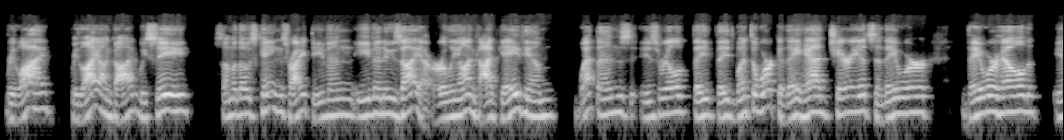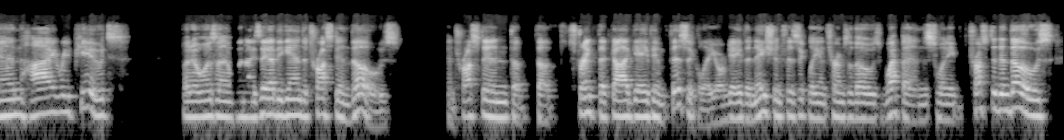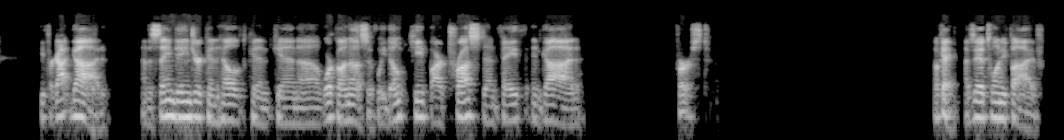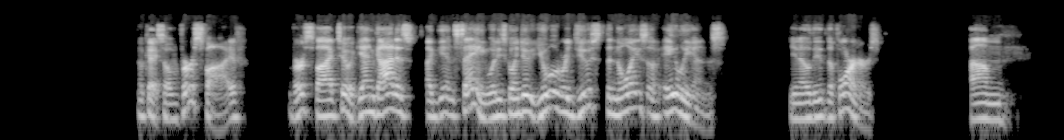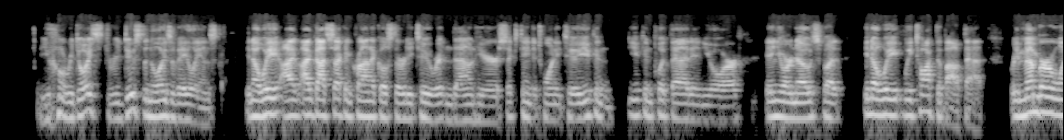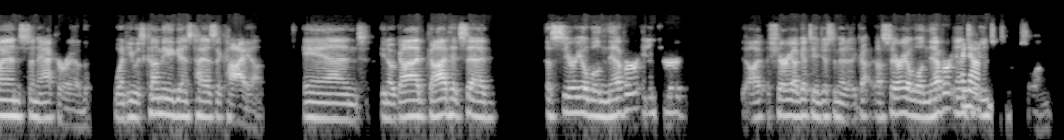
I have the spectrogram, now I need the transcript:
rely rely on God. We see some of those kings, right? Even even Uzziah early on, God gave him weapons. Israel, they they went to work and they had chariots and they were they were held in high repute. But it wasn't when Isaiah began to trust in those and trust in the, the strength that God gave him physically or gave the nation physically in terms of those weapons, when he trusted in those, he forgot God. And the same danger can help can can uh, work on us if we don't keep our trust and faith in God first. Okay, Isaiah 25. Okay, so verse 5, verse 5 too. Again, God is again saying what he's going to do. You will reduce the noise of aliens, you know, the, the foreigners. Um, you will reduce reduce the noise of aliens you know we I've, I've got second chronicles 32 written down here 16 to 22 you can you can put that in your in your notes but you know we we talked about that remember when sennacherib when he was coming against hezekiah and you know god god had said assyria will never enter uh, sherry i'll get to you in just a minute assyria will never enter into jerusalem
